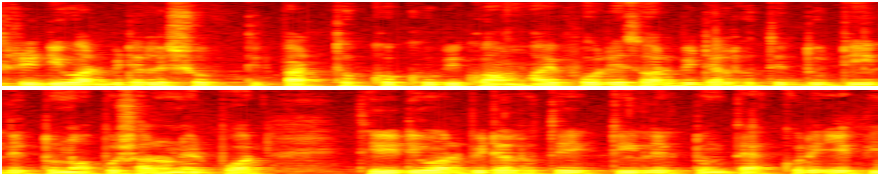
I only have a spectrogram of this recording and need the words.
থ্রি ডি অরবিটালের শক্তির পার্থক্য খুবই কম হয়। ফোর এস অরবিটাল হতে দুটি ইলেকট্রন অপসারণের পর থ্রি ডি অরবিটাল হতে একটি ইলেকট্রন ত্যাগ করে এপি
